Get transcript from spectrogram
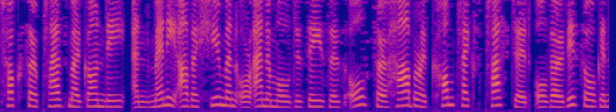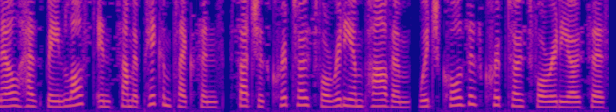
Toxoplasma gondii, and many other human or animal diseases also harbor a complex plastid although this organelle has been lost in some apicomplexans, such as Cryptosporidium parvum, which causes cryptosporidiosis.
